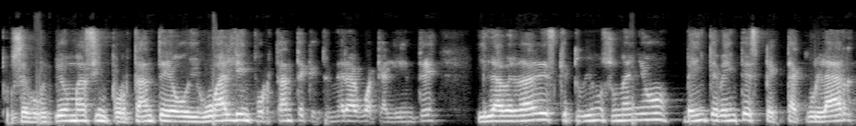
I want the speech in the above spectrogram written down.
pues se volvió más importante o igual de importante que tener agua caliente. Y la verdad es que tuvimos un año 2020 espectacular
